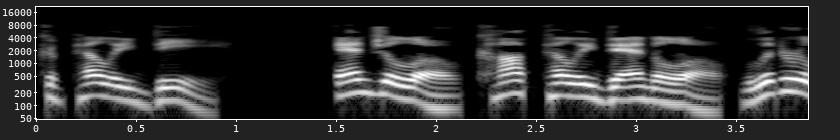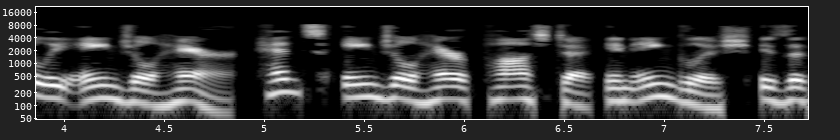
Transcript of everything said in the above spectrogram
Capelli d. Angelo, Capelli d'Angelo, literally angel hair, hence, angel hair pasta, in English, is a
